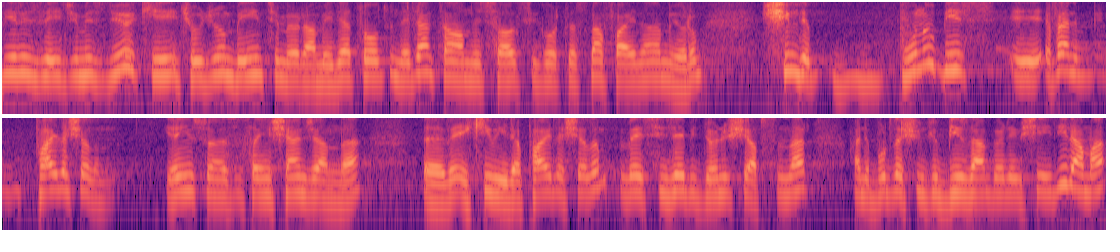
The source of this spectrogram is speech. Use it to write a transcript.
Bir izleyicimiz diyor ki çocuğun beyin tümörü ameliyatı oldu. Neden tamamlayıcı sağlık sigortasından faydalanamıyorum? Şimdi bunu biz e, efendim paylaşalım. Yayın sonrası Sayın Şencan'la e, ve ekibiyle paylaşalım ve size bir dönüş yapsınlar. Hani burada çünkü birden böyle bir şey değil ama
